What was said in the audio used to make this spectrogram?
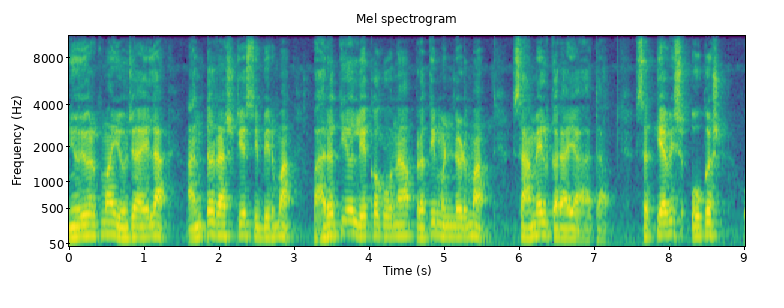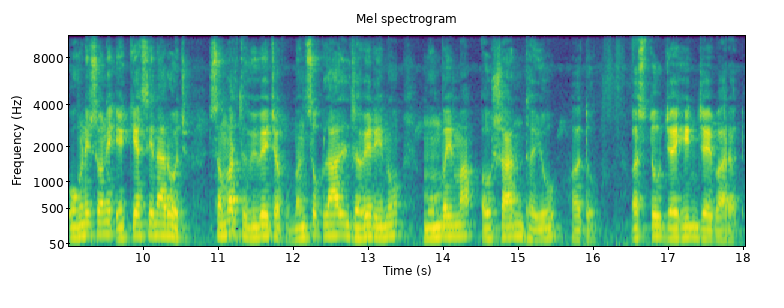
ન્યૂયોર્કમાં યોજાયેલા આંતરરાષ્ટ્રીય શિબિરમાં ભારતીય લેખકોના પ્રતિમંડળમાં સામેલ કરાયા હતા. સત્યાવીસ ઓગસ્ટ ઓગણીસો ને એક્યાસીના રોજ સમર્થ વિવેચક મનસુખલાલ ઝવેરીનું મુંબઈમાં અવસાન થયું હતું. અસ્તુ, જય હિન્દ, જય ભારત.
